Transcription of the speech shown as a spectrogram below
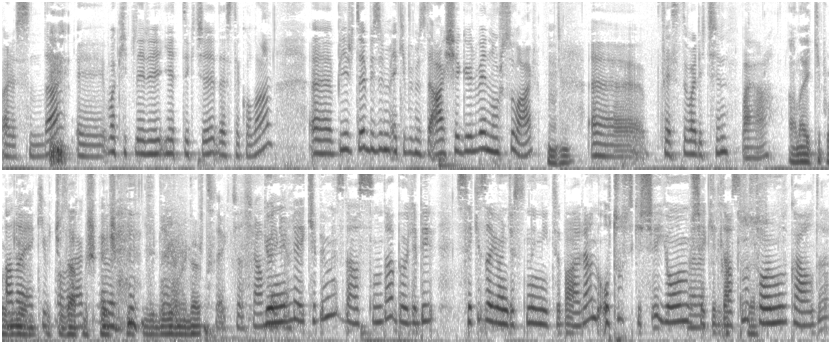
arasında e, vakitleri yettikçe destek olan. E, bir de bizim ekibimizde Ayşegül ve Nursu var. Hı hı. E, festival için bayağı ana ekip o ana ekip 365 olarak, evet. 724. Gönüllü ekibimiz de aslında böyle bir 8 ay öncesinden itibaren 30 kişi yoğun bir evet, şekilde aslında güzel. sorumluluk aldı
